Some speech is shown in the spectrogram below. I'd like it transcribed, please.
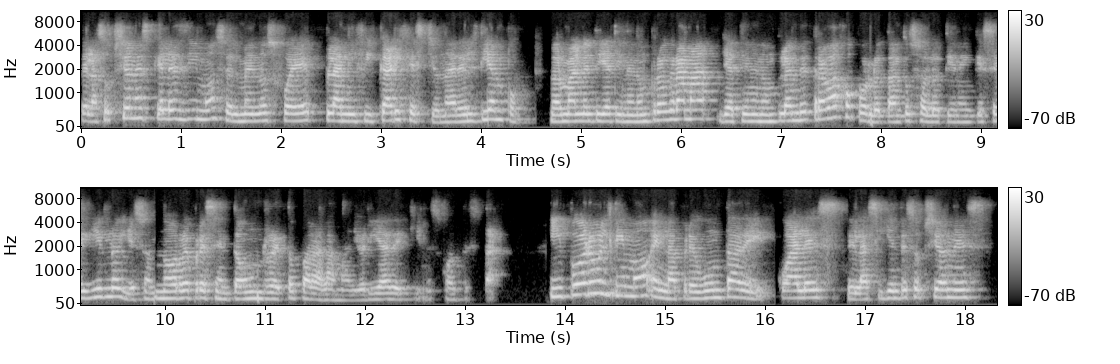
De las opciones que les dimos, el menos fue planificar y gestionar el tiempo. Normalmente ya tienen un programa, ya tienen un plan de trabajo, por lo tanto solo tienen que seguirlo y eso no representa un reto para la mayoría de quienes contestaron. Y por último, en la pregunta de cuáles de las siguientes opciones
